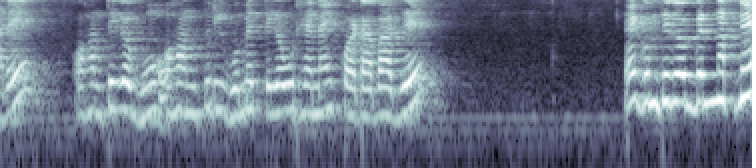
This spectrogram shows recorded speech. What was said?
আরে, ওখান থেকে ঘুম ওখান তুই ঘুমের থেকে উঠে নাই, কয়টা বাজে? এই ঘুম থেকে উঠবেন না আপনি?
